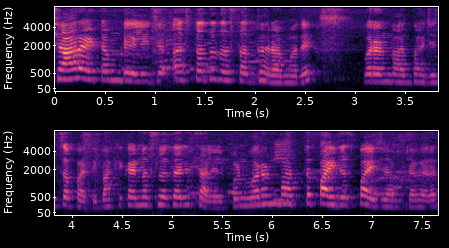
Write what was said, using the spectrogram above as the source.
चार आयटम डेलीचे असतातच असतात घरामध्ये. वरण भात भाजी चपाती. बाकी काही नसलं तरी चालेल पण वरण भात तर पाहिजेच पाहिजे आमच्या घरात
